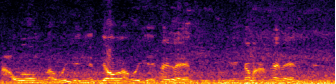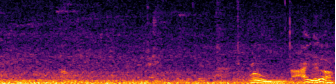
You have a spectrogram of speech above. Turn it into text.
đậu luôn là quý vị nhìn vô là quý vị thấy liền quý vị các bạn thấy liền. Ừ, đã dữ không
